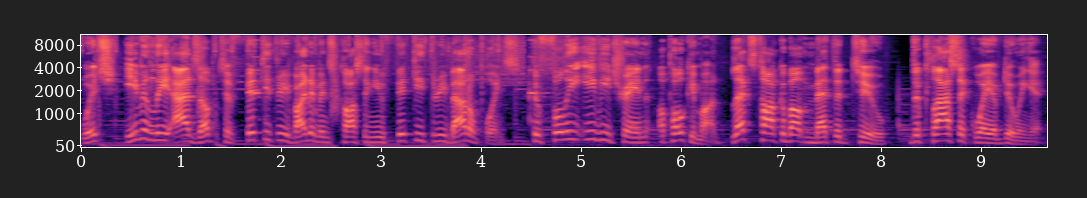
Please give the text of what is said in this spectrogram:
which evenly adds up to 53 vitamins costing you 53 battle points to fully EV train a Pokemon. Let's talk about method 2, the classic way of doing it.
